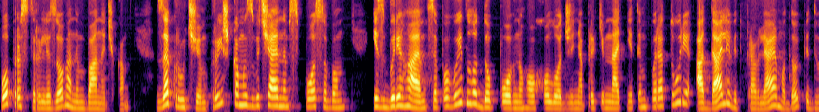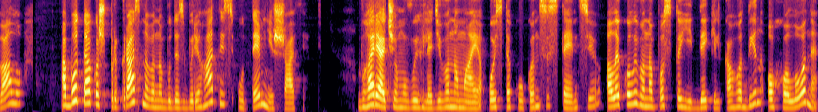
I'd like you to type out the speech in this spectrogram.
по простерилізованим баночкам. Закручуємо кришками звичайним способом і зберігаємо це повидло до повного охолодження при кімнатній температурі, а далі відправляємо до підвалу або також прекрасно воно буде зберігатись у темній шафі. В гарячому вигляді воно має ось таку консистенцію, але коли воно постоїть декілька годин, охолоне,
